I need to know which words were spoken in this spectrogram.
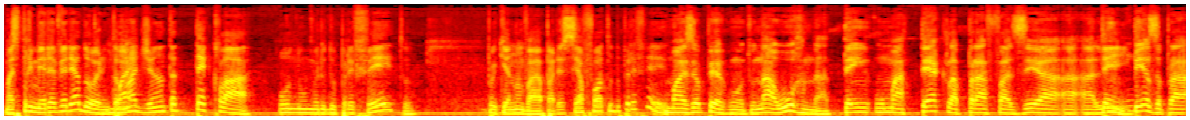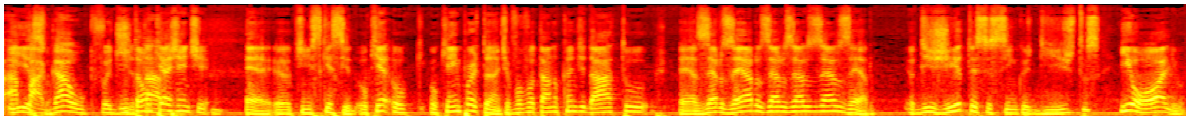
Mas primeiro é vereador. Então Mas... não adianta teclar o número do prefeito, porque não vai aparecer a foto do prefeito. Mas eu pergunto, na urna tem uma tecla para fazer a, a, a limpeza, para apagar o que foi digitado? Então o que a gente. É, eu tinha esquecido. O que é, o, o que é importante? Eu vou votar no candidato é, 000000. Eu digito esses cinco dígitos e olho,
